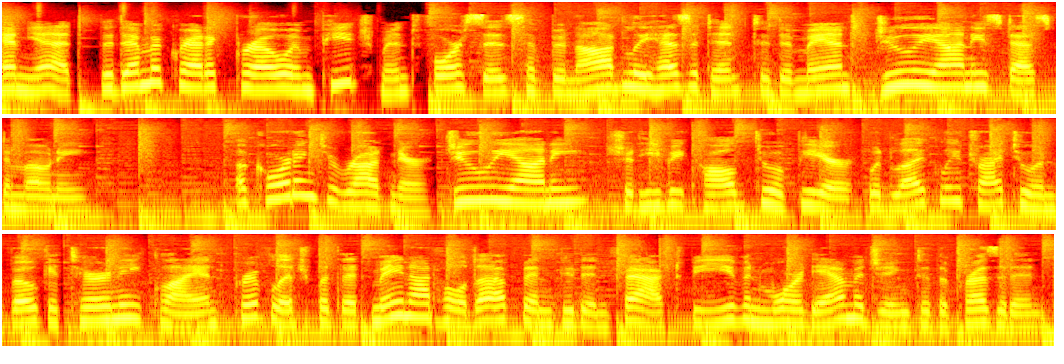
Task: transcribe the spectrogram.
And yet, the Democratic pro-impeachment forces have been oddly hesitant to demand Giuliani's testimony. According to Rotner, Giuliani, should he be called to appear, would likely try to invoke attorney-client privilege but that may not hold up and could in fact be even more damaging to the president.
